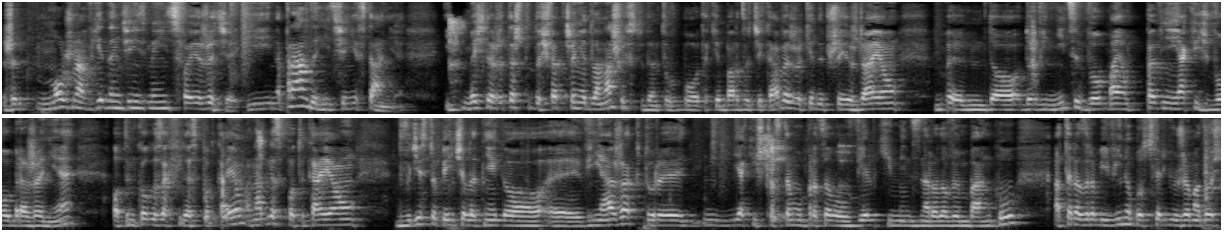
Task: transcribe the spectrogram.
że można w jeden dzień zmienić swoje życie i naprawdę nic się nie stanie. I myślę, że też to doświadczenie dla naszych studentów było takie bardzo ciekawe, że kiedy przyjeżdżają do, do winnicy, mają pewnie jakieś wyobrażenie o tym, kogo za chwilę spotkają, a nagle spotykają 25-letniego e, winiarza, który jakiś czas temu pracował w wielkim międzynarodowym banku, a teraz robi wino, bo stwierdził, że ma dość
